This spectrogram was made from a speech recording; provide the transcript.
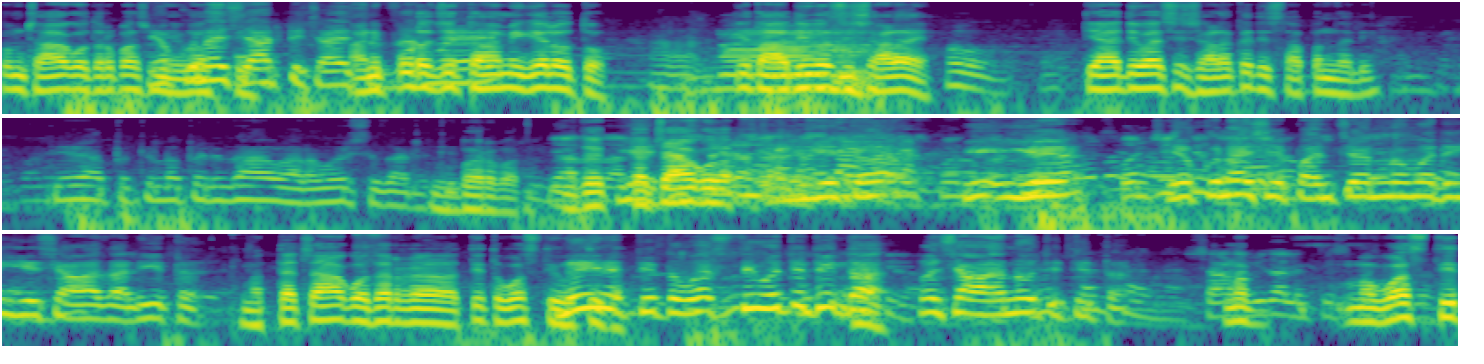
तुमच्या अगोदरपासून ही वस्ती आहे. अठ्ठेचाळीस आणि पुढे जिथं आम्ही गेलो होतो तिथं आदिवासी शाळा आहे. हो. ती आदिवासी शाळा कधी स्थापन झाली? ते आता तिला तरी दहा बारा वर्ष झाले बरं बरं म्हणजे त्याच्या अगोदर. आणि इथं हि- हे एकोणीसशे पंच्याण्णवमध्ये ही शाळा झाली इथं. मग त्याच्या अगोदर अं, तिथं वस्ती नाही होती नाही तिथं वस्ती होती तिथं पण शाळा नव्हती तिथं. मग मग वस्तीत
